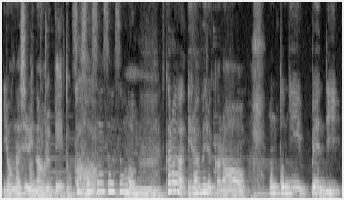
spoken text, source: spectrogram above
いろんな種類のルペイとか。そうそうそうそうから選べるから本当に便利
